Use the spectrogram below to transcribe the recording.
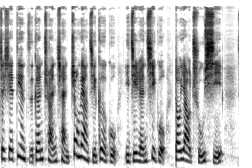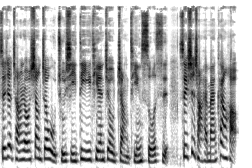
这些。电子跟传产重量级个股以及人气股都要除息。随着长荣上周五除息第一天就涨停锁死，所以市场还蛮看好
